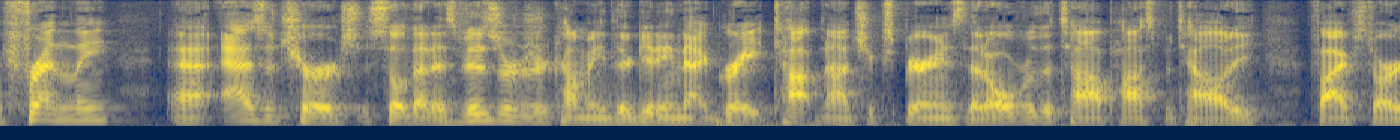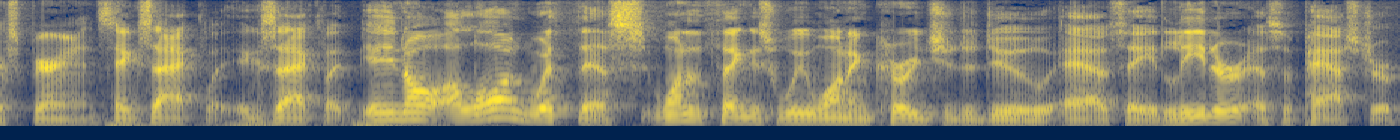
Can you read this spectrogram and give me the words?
friendly uh, as a church so that as visitors are coming, they're getting that great top notch experience, that over the top hospitality five star experience. Exactly, exactly. You know, along with this, one of the things we want to encourage you to do as a leader, as a pastor,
